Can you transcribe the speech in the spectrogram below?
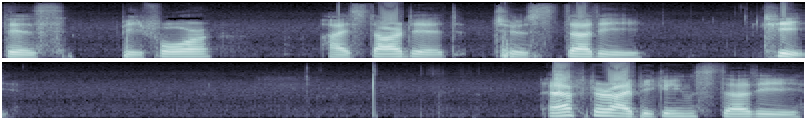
this before I started to study tea. After I began study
